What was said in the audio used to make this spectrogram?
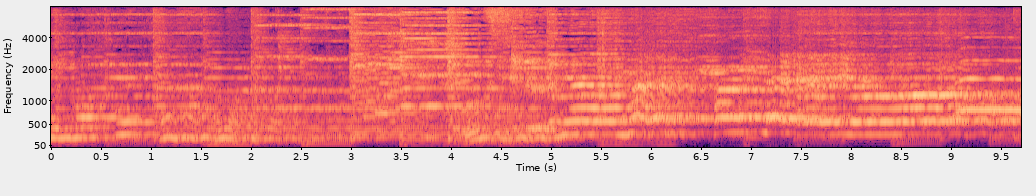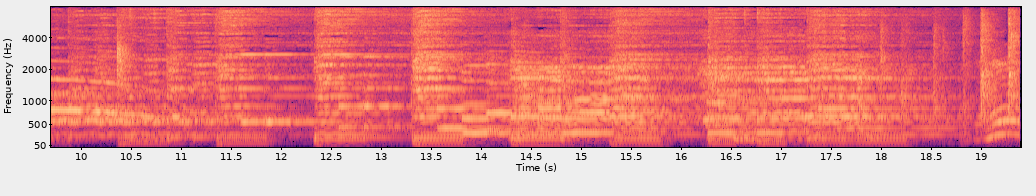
그리 고, 공.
